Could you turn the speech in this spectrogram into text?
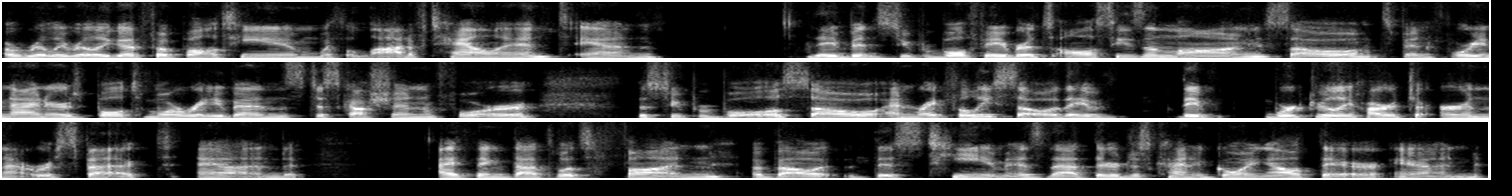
a really really good football team with a lot of talent and they've been Super Bowl favorites all season long. So, it's been 49ers Baltimore Ravens discussion for the Super Bowl. So, and rightfully so. They've they've worked really hard to earn that respect and I think that's what's fun about this team is that they're just kind of going out there and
